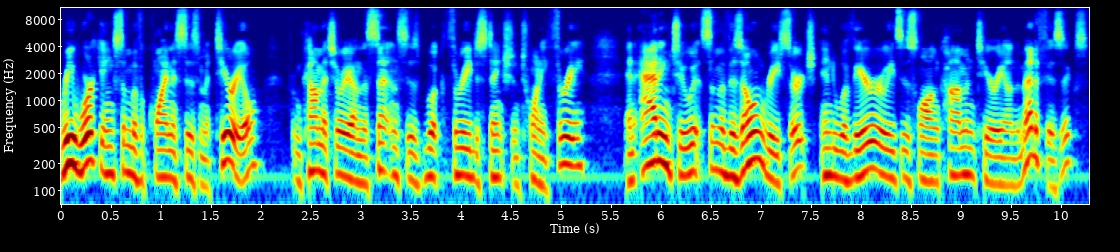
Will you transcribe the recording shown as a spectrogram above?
Reworking some of Aquinas' material from Commentary on the Sentences, Book 3, Distinction 23, and adding to it some of his own research into Averroes' long commentary on the metaphysics,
